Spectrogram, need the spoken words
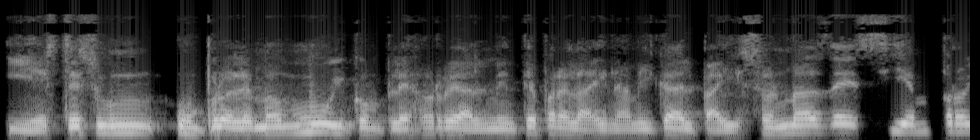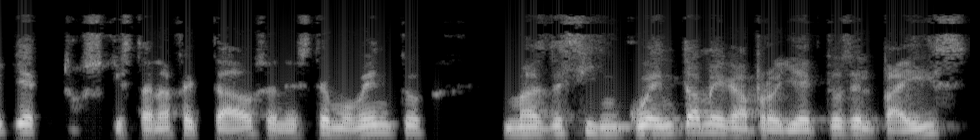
Y este es un, un, problema muy complejo realmente para la dinámica del país. Son más de 100 proyectos que están afectados en este momento, más de 50 megaproyectos del país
